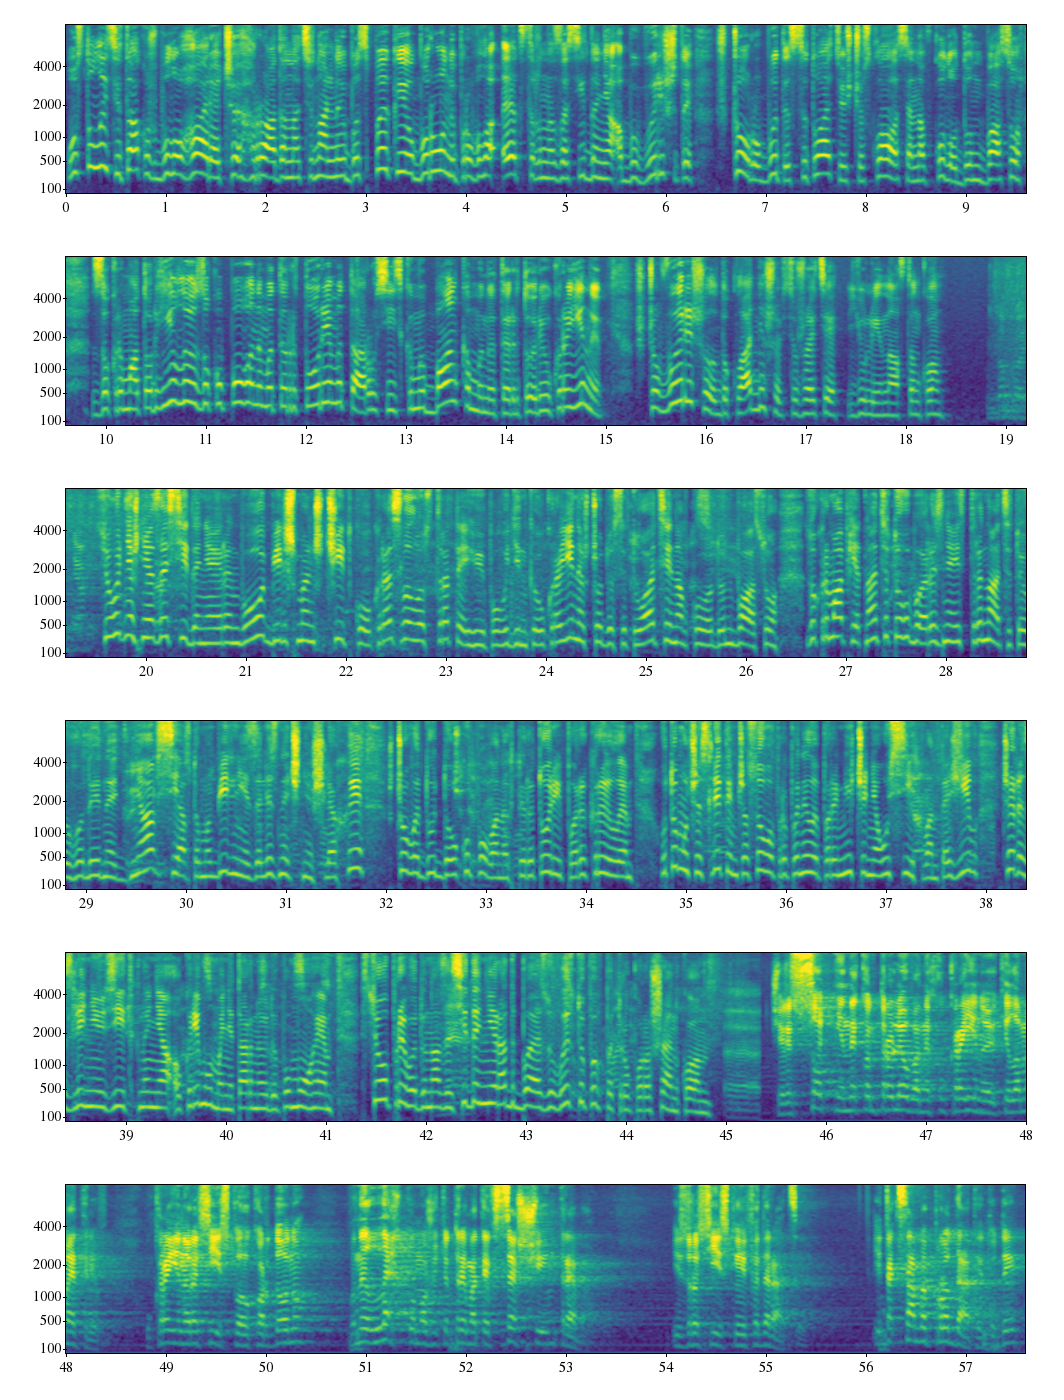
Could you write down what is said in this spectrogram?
У столиці також було гаряче. Рада національної безпеки і оборони провела екстрене засідання, аби вирішити, що робити з ситуацією, що склалася навколо Донбасу, зокрема торгівлею з окупованими територіями та російськими банками на території України. Що вирішили докладніше в сюжеті Юлії Настенко. Сьогоднішнє засідання РНБО більш-менш чітко окреслило стратегію поведінки України щодо ситуації навколо Донбасу. Зокрема, 15 березня із 13 години дня всі автомобільні і залізничні шляхи, що ведуть до окупованих територій, перекрили. У тому числі тимчасово припинили переміщення усіх вантажів через лінію зіткнення, окрім гуманітарної допомоги. З цього приводу на засіданні Радбезу виступив Петро Порошенко. через сотні неконтрольованих Україною кілометрів україно-російського кордону вони легко можуть отримати все, що їм треба із Російської Федерації, і так само продати туди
